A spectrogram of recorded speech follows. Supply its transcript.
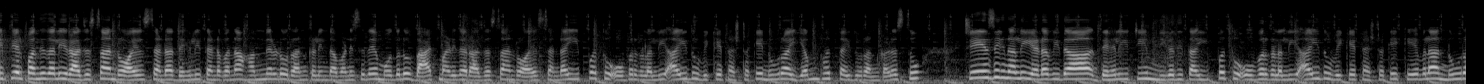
ಐಪಿಎಲ್ ಪಂದ್ಯದಲ್ಲಿ ರಾಜಸ್ಥಾನ್ ರಾಯಲ್ಸ್ ತಂಡ ದೆಹಲಿ ತಂಡವನ್ನು ಹನ್ನೆರಡು ರನ್ಗಳಿಂದ ಮಣಿಸಿದೆ. ಮೊದಲು ಬ್ಯಾಟ್ ಮಾಡಿದ ರಾಜಸ್ಥಾನ್ ರಾಯಲ್ಸ್ ತಂಡ ಇಪ್ಪತ್ತು ಓವರ್ಗಳಲ್ಲಿ ಐದು ವಿಕೆಟ್ ನಷ್ಟಕ್ಕೆ ನೂರ ಎಂಬತ್ತೈದು ರನ್ ಗಳಿಸಿತು ಚೇಸಿಂಗ್ನಲ್ಲಿ ಎಡವಿದ ದೆಹಲಿ ಟೀಂ ನಿಗದಿತ ಇಪ್ಪತ್ತು ಓವರ್ಗಳಲ್ಲಿ ಐದು ವಿಕೆಟ್ ನಷ್ಟಕ್ಕೆ ಕೇವಲ ನೂರ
